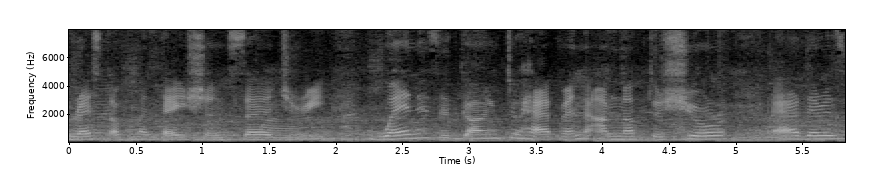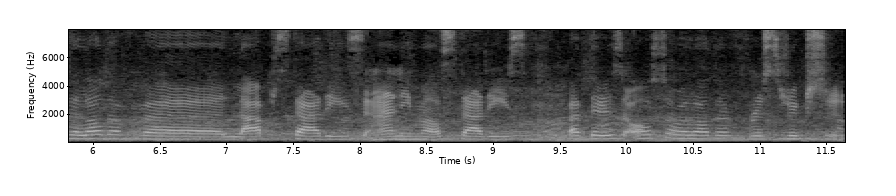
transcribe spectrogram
breast augmentation surgery. When is it going to happen? I'm not too sure. Uh, there is a lot of uh, lab studies, animal studies, but there is also a lot of restriction,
